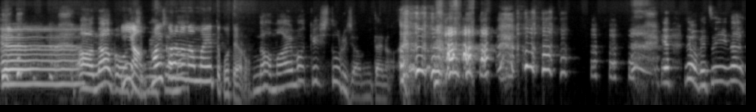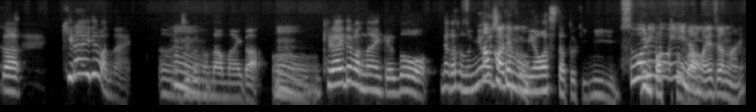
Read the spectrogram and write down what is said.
えー、あ、なんか私いいやん。ハイカラな名前ってことやろ。名前負けしとるじゃんみたいな。いやでも別になんか嫌いではない、うんうん。自分の名前が、うん。う嫌いではないけどなんかその名字と組み合わせた時に座りのいい名前じゃない？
